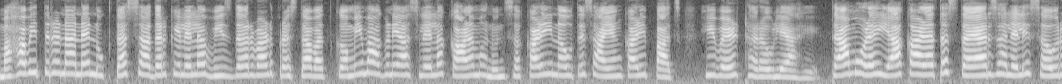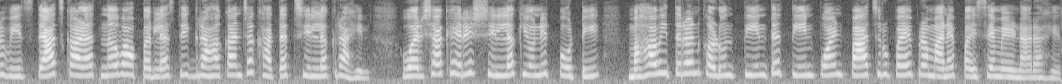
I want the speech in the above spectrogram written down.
महावितरणाने नुकताच सादर केलेला वीज दरवाढ प्रस्तावात कमी मागणी असलेला काळ म्हणून सकाळी नऊ ते सायंकाळी पाच ही वेळ ठरवली आहे. त्यामुळे या काळातच तयार झालेली सौर वीज त्याच काळात न वापरल्यास ती ग्राहकांच्या खात्यात शिल्लक राहील. वर्षाखेरीस शिल्लक युनिट पोटी महावितरणकडून तीन ते तीन पॉईंट पाच रुपये प्रमाणे पैसे मिळणार आहेत.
